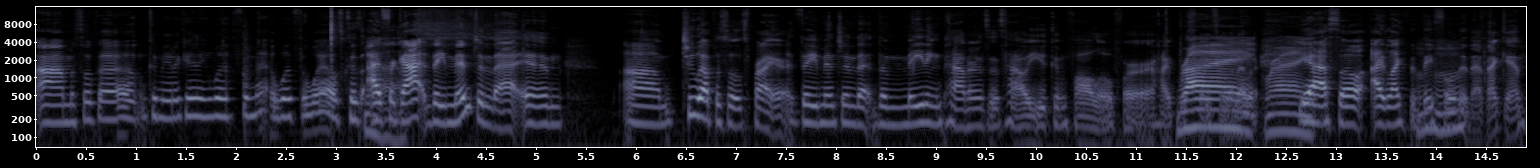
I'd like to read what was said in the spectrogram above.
um Ahsoka communicating with the with the whales because I forgot they mentioned that in um two episodes prior. They mentioned that the mating patterns is how you can follow for hyperspace. Right, right. Yeah, so I like that they folded that back in.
